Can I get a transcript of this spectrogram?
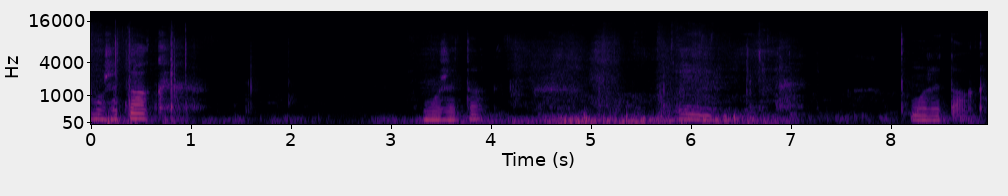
Може так. Може так. Може так.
